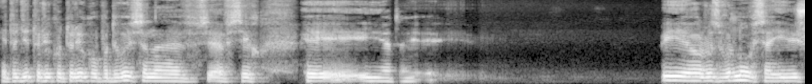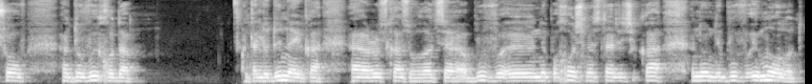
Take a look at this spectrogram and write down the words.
І тоді Туріко Туріко подивився на всіх і, і, это, і розвернувся і йшов до виходу. Та людина, яка е, розказувала це, був е, не похож на старичка, але не був і молод.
